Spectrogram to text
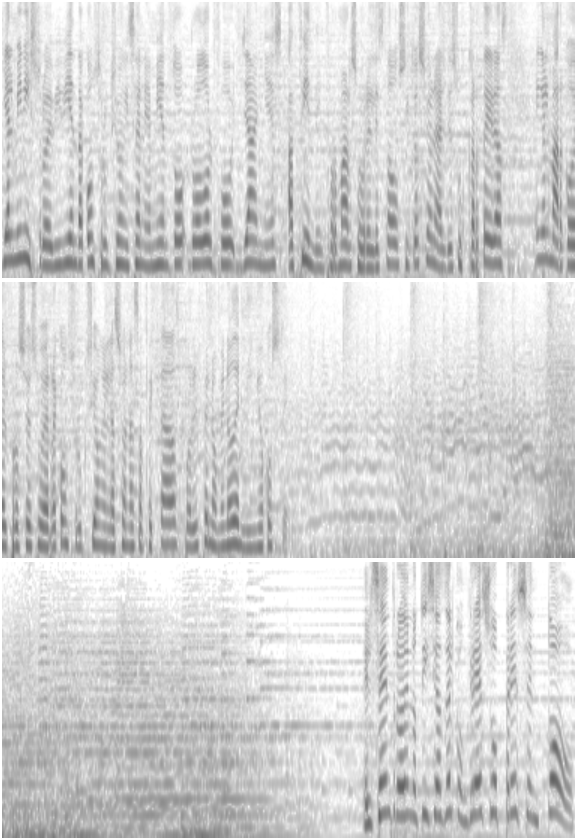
y al ministro de Vivienda, Construcción y Saneamiento, Rodolfo Yáñez, a fin de informar sobre el estado situacional de sus carteras en el marco del proceso de reconstrucción en las zonas afectadas por el fenómeno del niño costero. El Centro de Noticias del Congreso presentó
